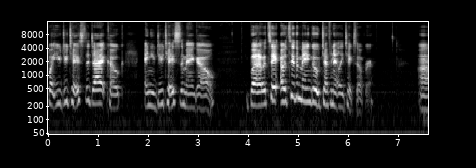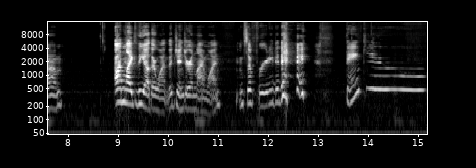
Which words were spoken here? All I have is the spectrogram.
but you do taste the Diet Coke and you do taste the mango. But I would say I would say the mango definitely takes over. Um, unlike the other one, the ginger and lime one. I'm so fruity today. Thank you.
